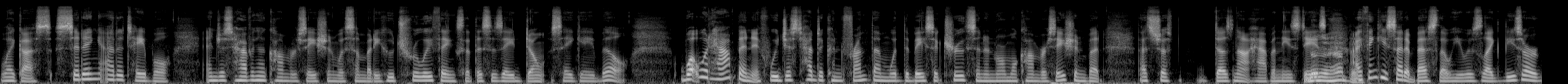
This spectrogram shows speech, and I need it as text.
like us sitting at a table and just having a conversation with somebody who truly thinks that this is a don't say gay bill. What would happen if we just had to confront them with the basic truths in a normal conversation? But that's just does not happen these days. Happen. I think he said it best though. He was like, "These are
